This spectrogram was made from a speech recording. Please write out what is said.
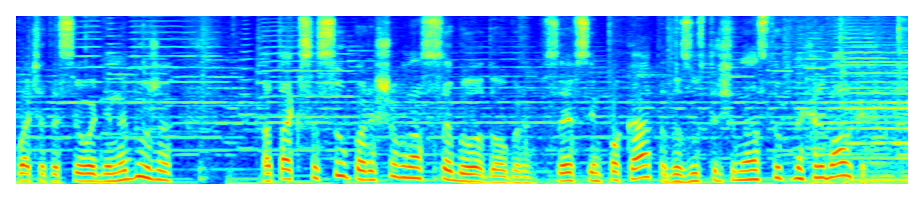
бачите, сьогодні не дуже. А так все супер, і щоб у нас все було добре. Все, всім пока та до зустрічі на наступних рибалках.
